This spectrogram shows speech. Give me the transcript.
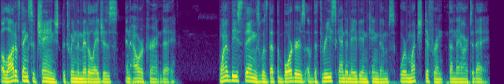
a lot of things have changed between the Middle Ages and our current day. One of these things was that the borders of the three Scandinavian kingdoms were much different than they are today.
